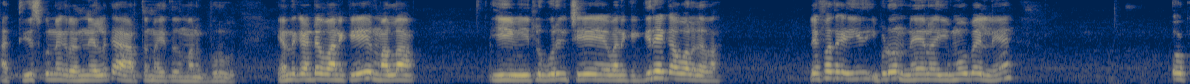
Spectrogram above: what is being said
అది తీసుకునే రెండు నెలలకి అర్థమవుతుంది మనకు గురువు. ఎందుకంటే వానికి మళ్ళా ఈ వీటి గురించి వానికి గిరే కావాలి కదా. లేకపోతే ఇప్పుడు నేను ఈ మొబైల్ని ఒక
